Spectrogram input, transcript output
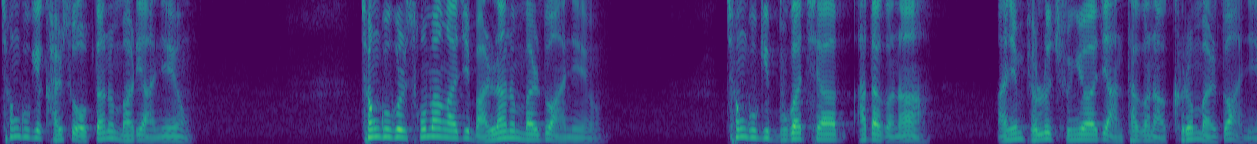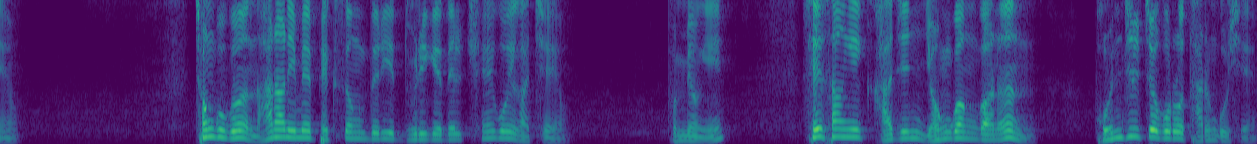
천국에 갈 수 없다는 말이 아니에요. 천국을 소망하지 말라는 말도 아니에요. 천국이 무가치하다거나 아니면 별로 중요하지 않다거나 그런 말도 아니에요. 천국은 하나님의 백성들이 누리게 될 최고의 가치예요. 분명히 세상이 가진 영광과는 본질적으로 다른 곳이에요.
